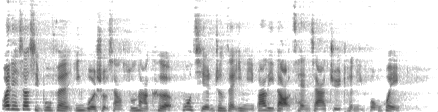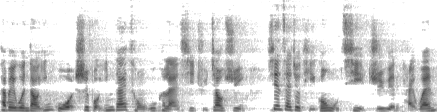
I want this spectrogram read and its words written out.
外电消息部分，英国首相苏纳克目前正在印尼巴厘岛参加 G20 峰会，他被问到英国是否应该从乌克兰吸取教训，现在就提供武器支援台湾。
